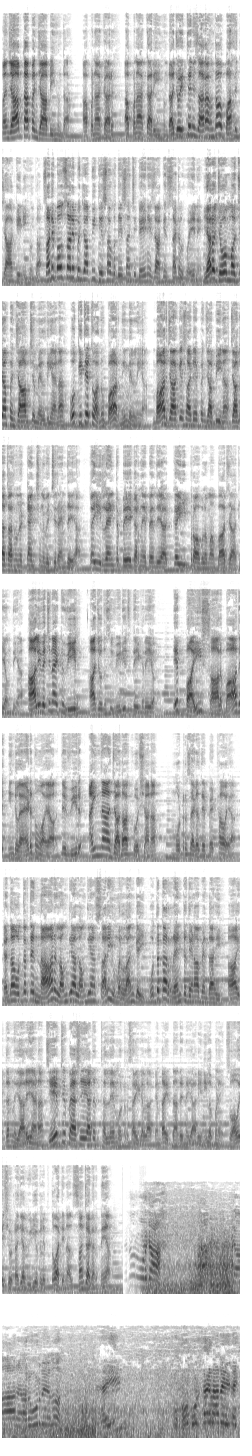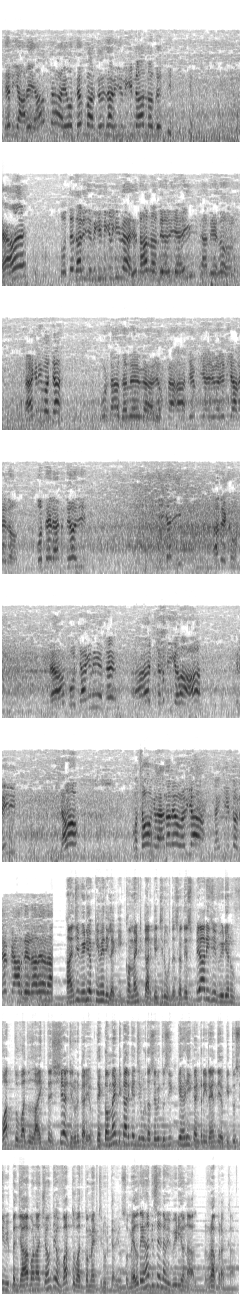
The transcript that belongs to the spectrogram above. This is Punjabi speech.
ਪੰਜਾਬ ਤਾਂ ਪੰਜਾਬ ਹੀ ਹੁੰਦਾ। ਆਪਣਾ ਘਰ ਆਪਣਾ ਘਰ ਹੀ ਹੁੰਦਾ। ਜੋ ਇੱਥੇ ਨਜ਼ਾਰਾ ਹੁੰਦਾ, ਉਹ ਬਾਹਰ ਜਾ ਕੇ ਨਹੀਂ ਹੁੰਦਾ। ਸਾਡੇ ਬਹੁਤ ਸਾਰੇ ਪੰਜਾਬੀ ਦੇਸ਼ਾਂ ਵਿਦੇਸ਼ਾਂ 'ਚ ਗਏ ਨੇ, ਜਾ ਕੇ ਸੈਟਲ ਹੋਏ ਨੇ। ਯਾਰੋ, ਜੋ ਮੌਜਾਂ ਪੰਜਾਬ 'ਚ ਮਿਲਦੀਆਂ ਨਾ, ਉਹ ਕਿਤੇ ਤੁਹਾਨੂੰ ਬਾਹਰ ਨਹੀਂ ਮਿਲਣੀਆਂ। ਬਾਹਰ ਜਾ ਕੇ ਸਾਡੇ ਪੰਜਾਬੀ ਨਾ, ਜ਼ਿਆਦਾਤਰ ਹੁਣ ਟੈਨਸ਼ਨ ਵਿੱਚ ਰਹਿੰਦੇ ਆ। ਕਈ ਰੈਂਟ ਪੇ ਕਰਨੇ ਪੈਂਦੇ ਆ, ਕਈ ਪ੍ਰੋਬਲਮਾਂ ਬਾਹਰ ਜਾ ਕੇ ਆਉਂਦੀਆਂ। ਹਾਲ ਹੀ ਵਿੱਚ ਨਾ ਇੱਕ ਵੀਰ ਆ ਜੋ ਤੁਸੀਂ ਵੀਡੀਓ 'ਚ ਦੇਖ ਰਹੇ ਹੋ, ਇਹ 22 ਸਾਲ ਬਾਅਦ ਇੰਗਲੈਂਡ ਤੋਂ ਆਇਆ ਤੇ ਵੀਰ ਇੰਨਾ ਜ਼ਿਆਦਾ ਖੁਸ਼ ਆ ਨਾ ਮੋਟਰਸਾਈਕਲ ਤੇ ਬੈਠਾ ਹੋਇਆ। ਕਹਿੰਦਾ, ਉਧਰ ਤੇ ਨਾਨ ਲਾਉਂਦਿਆਂ ਲਾਉਂਦਿਆਂ ਸਾਰੀ ਉਮਰ ਲੰਘ ਗਈ। ਉਧਰ ਤਾਂ ਰੈਂਟ ਦੇਣਾ ਪੈਂਦਾ ਸੀ। ਆ ਇੱਧਰ ਨਜ਼ਾਰੇ ਆ ਨਾ। ਜੇਬ 'ਚ ਪੈਸੇ ਆ ਤੇ ਥੱਲੇ ਮੋਟਰਸਾਈਕਲ ਆ। ਕਹਿੰਦਾ, ਇਦਾਂ ਦੇ ਨਜ਼ਾਰੇ ਨਹੀਂ ਲੱਭਣੇ। ਸੋ ਆਓ, ਇਹ ਛੋਟਾ ਜਿਹਾ ਵੀਡੀਓ ਕਲਿੱਪ ਤੁਹਾਡੇ ਨਾਲ ਸਾਂਝਾ ਕਰਦੇ ਆ ਲੋ ਰੋਣਗਾ ਯਾਰ ਰੋਡ ਦੇ ਲੋ ਹੈਈ ਉਹ ਮੋਟਰਸਾਈਕਲਾਂ ਦੇ ਇੱਥੇ ਨਜ਼ਾਰੇ ਆ। ਭਾਏ ਉੱਥੇ ਮਰ ਜਾਂਦੇ ਸਾਰੀ ਜ਼ਿੰਦਗੀ ਨਾਲ ਲਾਉਂਦੇ। ਹੈ ਓਏ? ਉੱਥੇ ਸਾਰੀ ਜ਼ਿੰਦਗੀ ਨਿਕਲ ਗਈ ਭੈ ਨਾਲ ਲਾਉਂਦੇ ਹੋਈ ਆਈ ਆ ਦੇਖ ਲੋ ਹੁਣ। ਹੈ ਕਿ ਨਹੀਂ ਬੱਚਾ ਮੋਟਰਸਾਈਕਲ ਥੱਲੇ ਭੈ ਜੋ ਪੈਸਾ ਜੇਬੀਆਂ ਜੋ ਇਹ ਨਜ਼ਾਰੇ ਲੋ ਉੱਥੇ ਰਹਿਣ ਦਿਓ ਜੀ। ਠੀਕ ਹੈ ਜੀ? ਆ ਦੇਖੋ। ਆ ਮੋਚਾ ਕਿ ਨਹੀਂ ਇੱਥੇ? ਆ ਚੱਕਦੀ ਗਲਾ ਨਹੀਂ ਜੀ? ਚਲੋ। ਪੁੱਛੋ ਇੰਗਲੈਂਡ ਵਾਲੇ ਵਧੀਆ। ਥੈਂਕ ਯੂ ਤੁਹਾਡੇ ਪਿਆਰ ਦੇਣ ਵਾਲਿਆਂ ਦਾ। ਹਾਂਜੀ ਵੀਡੀਓ ਕਿਵੇਂ ਦੀ ਲੱਗੀ? ਕਮੈਂਟ ਕਰਕੇ ਜਰੂਰ ਦੱਸਿਓ ਤੇ ਇਸ ਪਿਆਰੀ ਜੀ ਵੀਡੀਓ ਨੂੰ ਵੱਧ ਤੋਂ ਵੱਧ ਲਾਈਕ ਤੇ ਸ਼ੇਅਰ ਜਰੂਰ ਕਰਿਓ। ਤੇ ਕਮੈਂਟ ਕਰਕੇ ਜਰੂਰ ਦੱਸਿਓ ਵੀ ਤੁਸੀਂ ਕਿਹੜੀ ਕੰਟਰੀ ਰਹਿੰਦੇ ਹੋ, ਕਿ ਤੁਸੀਂ ਵੀ ਪੰਜਾਬ ਆਉਣਾ ਚਾਹੁੰਦੇ ਹੋ, ਵੱਧ ਤੋਂ ਵੱਧ ਕਮੈਂਟ ਜਰੂਰ ਕਰਿਓ। ਸੋ ਮਿਲਦੇ ਹਾਂ ਕਿਸੇ ਨਵੀਂ ਵੀਡੀਓ ਨਾਲ। ਰੱਬ ਰੱਖਾ।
